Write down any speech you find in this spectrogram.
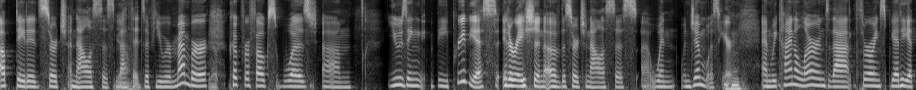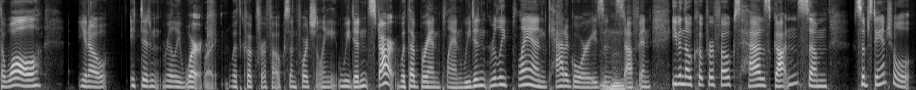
updated search analysis yeah. methods if you remember yep. cook for folks was um, using the previous iteration of the search analysis uh, when when Jim was here, mm-hmm. and we kind of learned that throwing spaghetti at the wall you know, it didn't really work right. with Cook for Folks. Unfortunately, we didn't start with a brand plan. We didn't really plan categories mm-hmm. and stuff. And even though Cook for Folks has gotten some substantial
